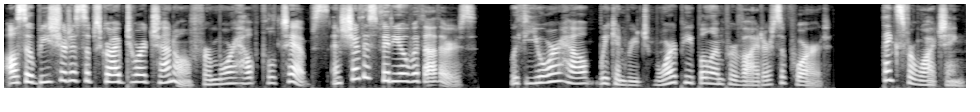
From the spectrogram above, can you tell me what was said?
Also, be sure to subscribe to our channel for more helpful tips and share this video with others. With your help, we can reach more people and provide our support. Thanks for watching.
